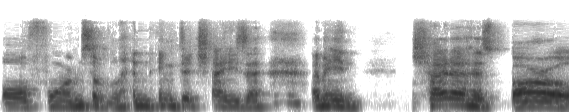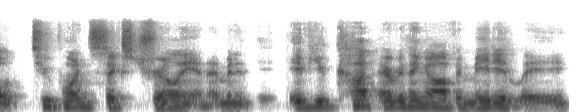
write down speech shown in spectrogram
all forms of lending to Chinese. I mean, China has borrowed 2.6 trillion. I mean, if you cut everything off immediately,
